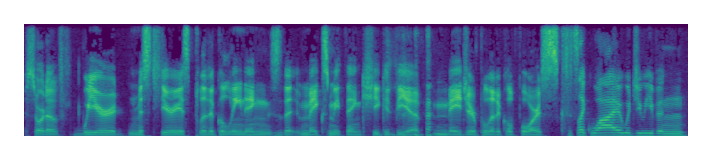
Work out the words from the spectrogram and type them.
sort of weird, mysterious political leanings that makes me think she could be a major political force. Because it's like, why would you even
